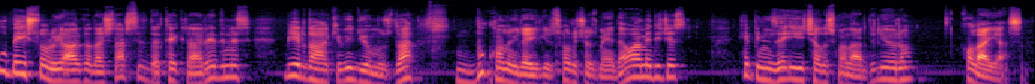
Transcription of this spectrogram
Bu 5 soruyu arkadaşlar siz de tekrar ediniz. Bir dahaki videomuzda bu konuyla ilgili soru çözmeye devam edeceğiz. Hepinize iyi çalışmalar diliyorum. Kolay gelsin.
